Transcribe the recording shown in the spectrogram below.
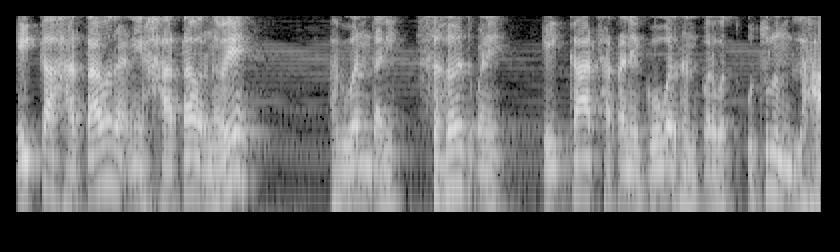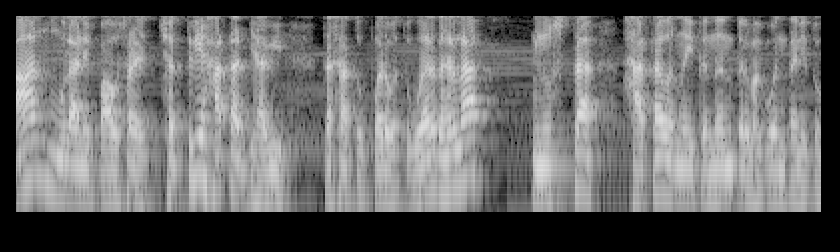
एका हातावर आणि हातावर नव्हे भगवंतानी सहजपणे एकाच हाताने गोवर्धन पर्वत उचलून लहान मुलाने पावसाळ्यात छत्री हातात घ्यावी तसा तो पर्वत वर धरला. नुसता हातावर नाही तर नंतर भगवंताने तो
